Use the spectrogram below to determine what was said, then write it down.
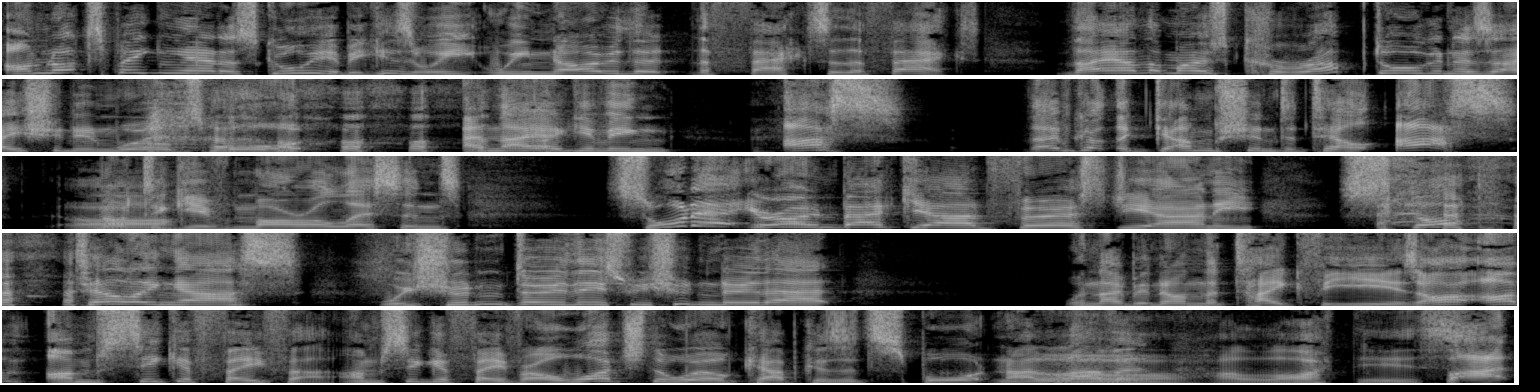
I'm not speaking out of school here because we, we know that the facts are the facts. They are the most corrupt organisation in world sport, and they are giving us, they've got the gumption to tell us not to Oh. give moral lessons. Sort out your own backyard first, Gianni. Stop telling us we shouldn't do this, we shouldn't do that when they've been on the take for years. I, I'm, I'm sick of FIFA. I'm sick of FIFA. I'll watch the World Cup because it's sport and I love it. Oh, I like this. But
